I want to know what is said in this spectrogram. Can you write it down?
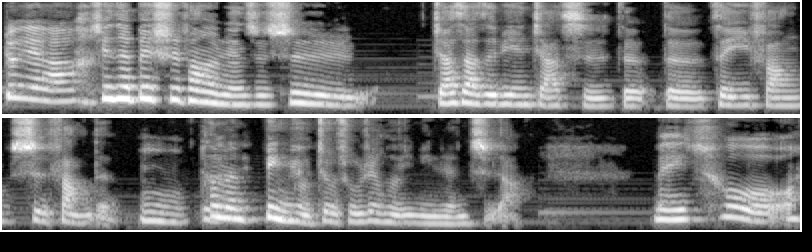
对啊，现在被释放的人质是。加萨这边加持的的这一方释放的，嗯，他们并没有救出任何一名人质啊。没错，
